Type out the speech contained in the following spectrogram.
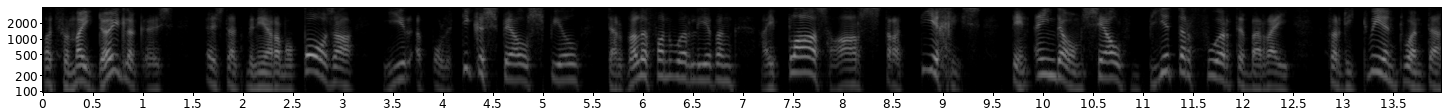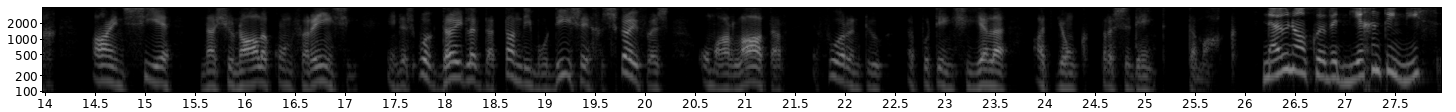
Wat vir my duidelik is, is dat meneer Ramaphosa hier 'n politieke spel speel ter wille van oorlewing. Hy plaas haar strategies ten einde om self beter voor te berei vir die 22 ANC nasionale konferensie. En dis ook duidelik dat Tandi Modise geskuif is om haar later vorentoe 'n potensiële adjunk president te maak. Nou na COVID-19 nuus,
